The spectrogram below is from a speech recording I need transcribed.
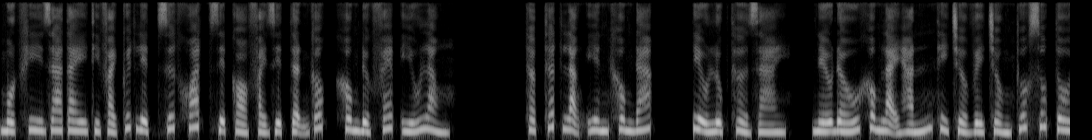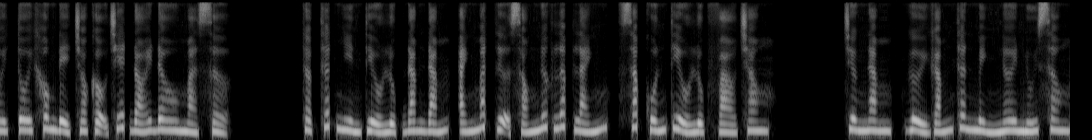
Một khi ra tay thì phải quyết liệt dứt khoát diệt cỏ phải diệt tận gốc, không được phép yếu lòng. Thập thất lặng yên không đáp, tiểu lục thở dài, nếu đấu không lại hắn thì trở về chồng thuốc giúp tôi, tôi không để cho cậu chết đói đâu mà sợ. Thập thất nhìn tiểu lục đăm đắm, ánh mắt tựa sóng nước lấp lánh, sắp cuốn tiểu lục vào trong. chương 5, gửi gắm thân mình nơi núi sông.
